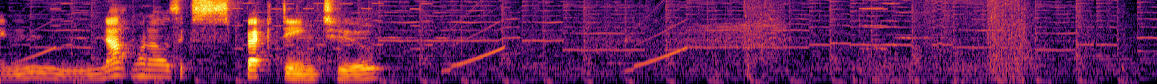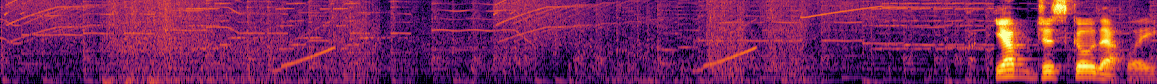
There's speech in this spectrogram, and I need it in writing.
Okay, not what I was expecting to. Yep, just go that way.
